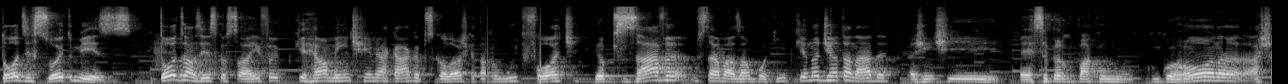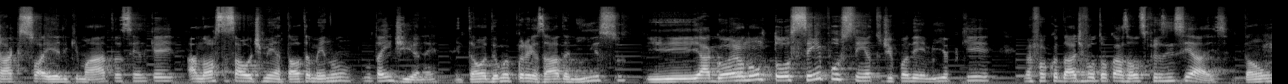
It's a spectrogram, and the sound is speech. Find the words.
todos esses oito meses todas as vezes que eu saí foi porque realmente a minha carga psicológica estava muito forte. Eu precisava extravasar um pouquinho, porque não adianta nada a gente é, se preocupar com, com corona, achar que só ele que mata, sendo que a nossa saúde mental também não, não tá em dia, né? Então eu dei uma priorizada nisso e agora eu não tô 100% de pandemia porque minha faculdade voltou com as aulas presenciais. Então.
